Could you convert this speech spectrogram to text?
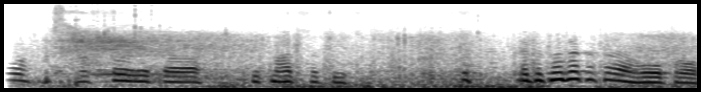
Но стоит а, 15 тысяч. Это смотря какая GoPro.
